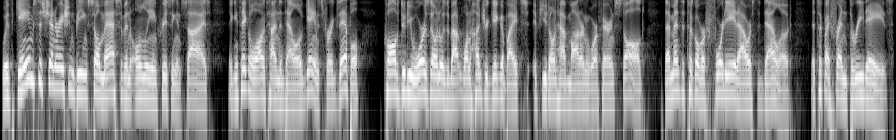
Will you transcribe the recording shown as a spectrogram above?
With games this generation being so massive and only increasing in size, it can take a long time to download games. For example, Call of Duty Warzone was about 100 gigabytes if you don't have Modern Warfare installed. That meant it took over 48 hours to download. It took my friend three days.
